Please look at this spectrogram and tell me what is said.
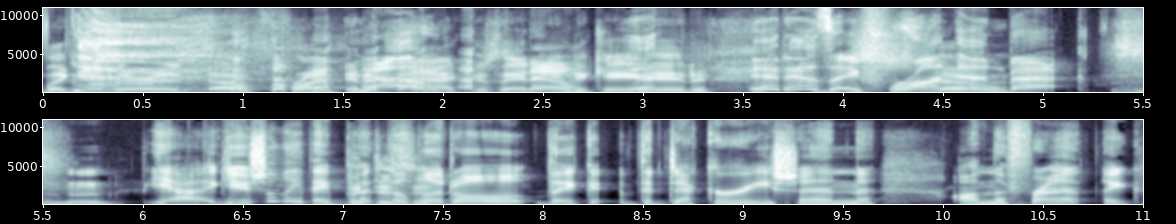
Like, is there a, a front and a No. back? Is that No. indicated? It is a front So- and back. Mm-hmm. Yeah, usually they put the it- little like the decoration on the front, like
